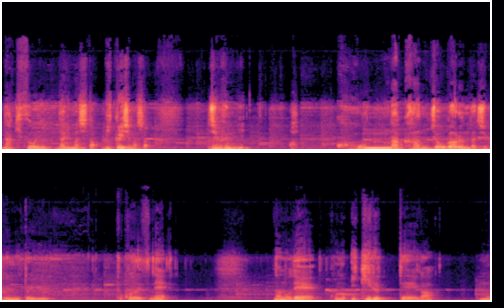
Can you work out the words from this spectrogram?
泣きそうになりました。びっくりしました。自分に。あこんな感情があるんだ自分にという。ところですね。なのでこの「生きる」って映画も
